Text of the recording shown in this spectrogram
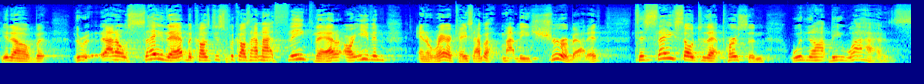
You know, but the, I don't say that because just because I might think that, or even in a rare case, I might be sure about it, to say so to that person would not be wise.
